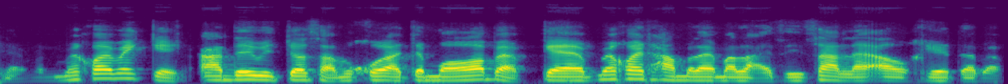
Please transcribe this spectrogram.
เนี่ยมันไม่ค่อยไม่เก่งอา David Johnson บางคนอาจจะมองว่าแบบแกไม่ค่อยทำอะไรมาหลาย season แล้วโอเคแต่แบบ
